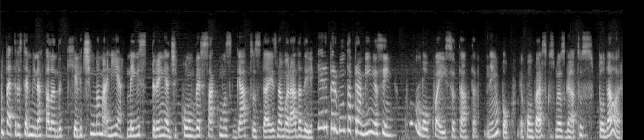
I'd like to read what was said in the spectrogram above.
o Petrus termina falando que ele tinha uma mania meio estranha de conversar com os gatos da ex-namorada dele. E ele pergunta para mim assim: quão louco é isso, Tata? Nem um pouco. Eu converso com os meus gatos toda hora.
